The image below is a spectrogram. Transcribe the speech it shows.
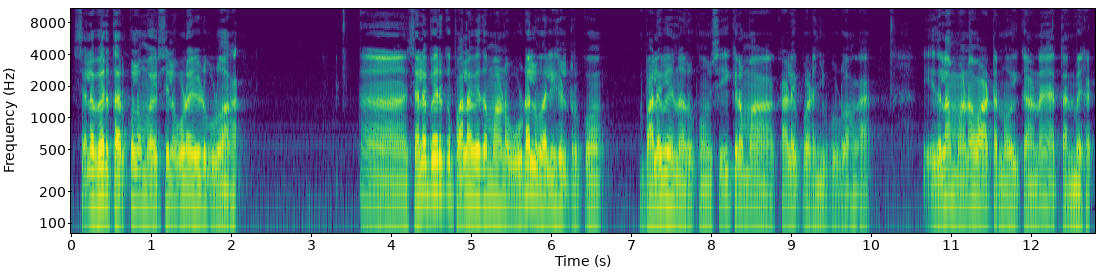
சில பேர் தற்கொலை முயற்சியில் கூட ஈடுபடுவாங்க. சில பேருக்கு பலவிதமான உடல் வலிகள் இருக்கும் பலவீனம் இருக்கும் சீக்கிரமாக களைப்படைஞ்சு போடுவாங்க. இதெல்லாம் மனவாட்ட நோய்க்கான தன்மைகள்.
